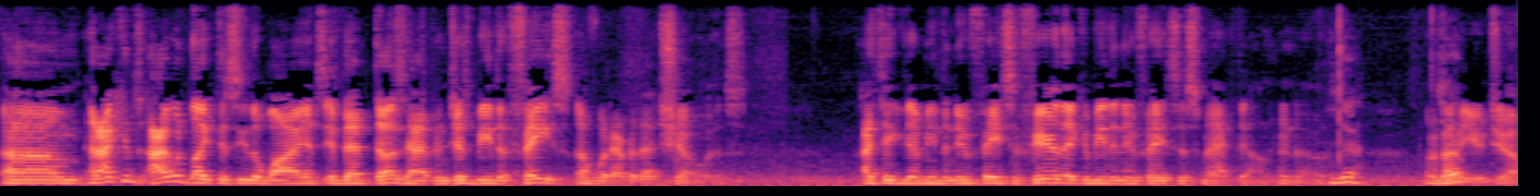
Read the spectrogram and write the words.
Um, and I could, I would like to see the Wyatts, if that does happen, just be the face of whatever that show is. I think, I mean, the new face of Fear, they could be the new face of SmackDown. Who knows? Yeah. What about Yeah. you, Joe?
